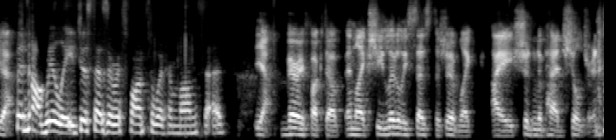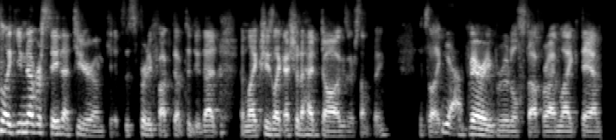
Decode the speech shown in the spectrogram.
Yeah. But not really, just as a response to what her mom said. Yeah, very fucked up. And like she literally says to Shiv, like, I shouldn't have had children. like you never say that to your own kids. It's pretty fucked up to do that. And like she's like, I should have had dogs or something. It's like yeah. very brutal stuff where I'm like, damn,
